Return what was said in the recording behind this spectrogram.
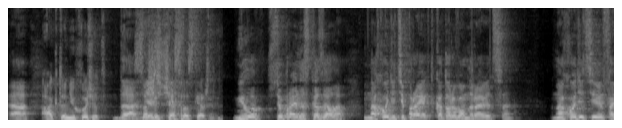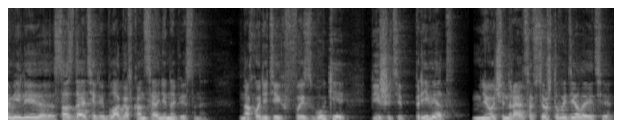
А, а кто не хочет, да, Саша я... сейчас расскажет. Мила все правильно сказала. Находите проект, который вам нравится. Находите фамилии создателей, благо в конце они написаны. Находите их в Фейсбуке, пишите «Привет, мне очень нравится все, что вы делаете.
